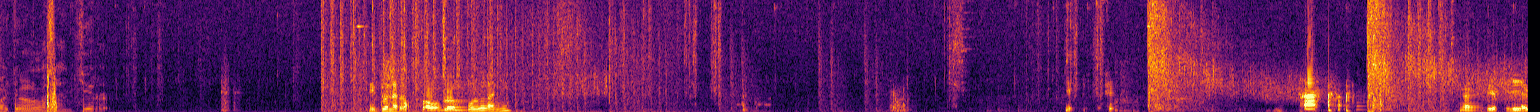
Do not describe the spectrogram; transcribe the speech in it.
Nggak jelas anjir. ini gua network problem mulu anjing. Nggak siap ya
